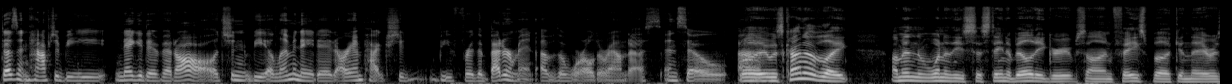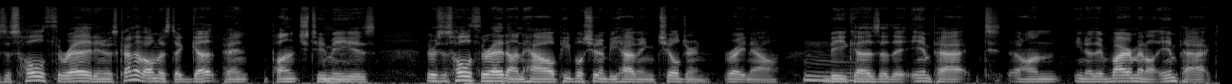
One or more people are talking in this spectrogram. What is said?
doesn't have to be negative at all. It shouldn't be eliminated. Our impact should be for the betterment of the world around us. And so, um, well, it um, was kind of like I'm in one of these sustainability groups on Facebook, and there was this whole thread, and it was kind of almost a gut pen- punch to mm-hmm. me. Is there's this whole thread on how people shouldn't be having children right now mm. because of the impact on you know the environmental impact,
